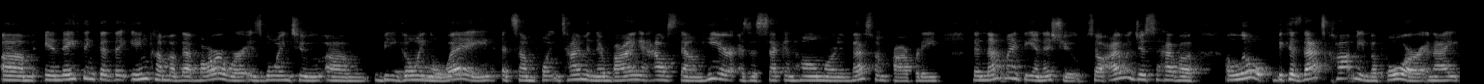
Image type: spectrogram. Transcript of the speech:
um, and they think that the income of that borrower is going to um, be going away at some point in time and they're buying a house down here as a second home or an investment property then that might be an issue so i would just have a, a little because that's caught me before and i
